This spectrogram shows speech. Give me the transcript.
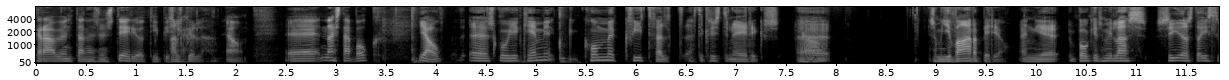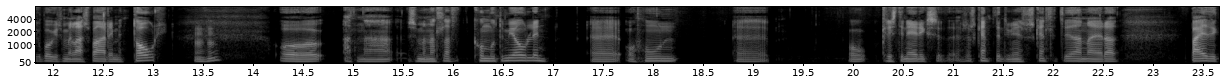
graf undan þessum stereotypíska Algjörlega. Uh, næsta bók Já, uh, sko ég kem, kom með Kvítfeld eftir Kristínu Eiríks Já. uh, sem ég var að byrja á en ég, bókin sem ég las, síðasta íslenska bókin sem ég las var í með tól mm -hmm. Og þarna, sem hann alltaf kom út um jólin uh, og hún uh, og Kristín Eiríks svo skemmtilegt, mér er svo skemmtilegt við hana er að bæði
